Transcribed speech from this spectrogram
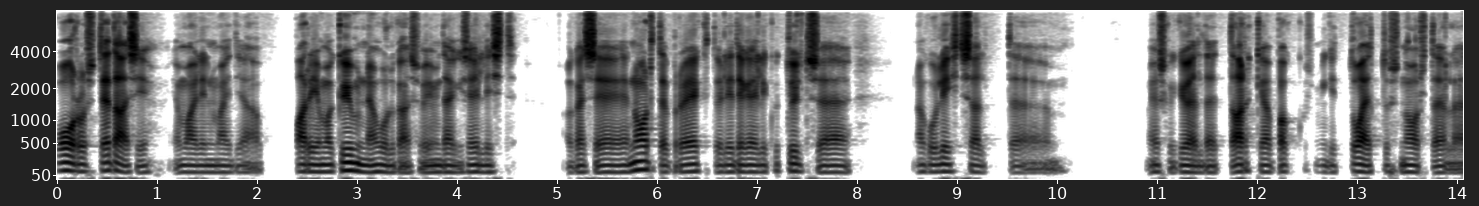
voorust edasi ja ma olin, ma ei tea, parima kümne hulgas või midagi sellist aga see noorteprojekt oli tegelikult üldse nagu lihtsalt, äh, ma ei oskagi öelda, et Arkea pakkus mingit toetust noortele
